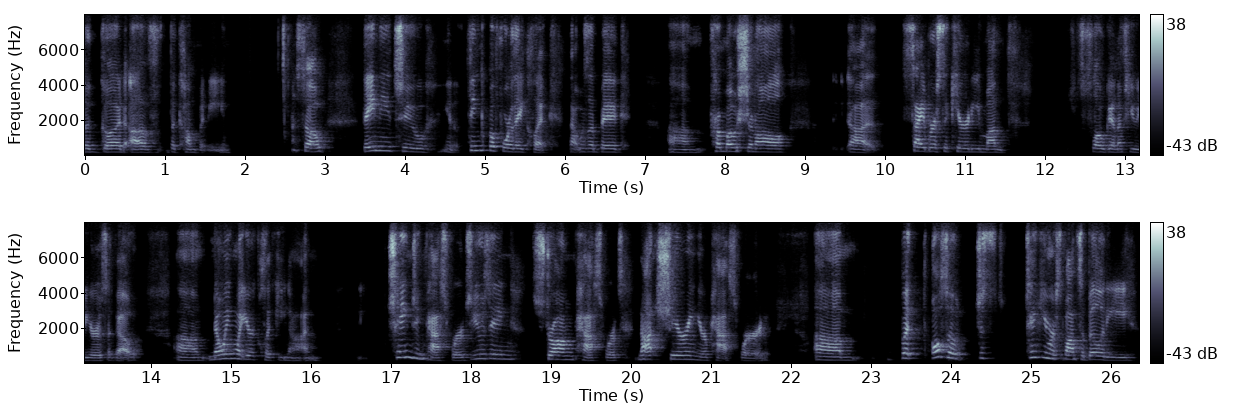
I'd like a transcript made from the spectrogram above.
the good of the company. So they need to, you know, think before they click. That was a big um, promotional uh, cybersecurity month slogan a few years ago. Um, knowing what you're clicking on, changing passwords, using strong passwords, not sharing your password, um, but also just taking responsibility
